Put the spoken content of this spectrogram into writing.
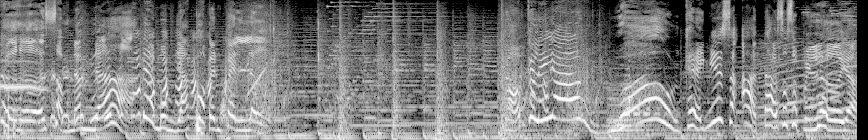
เออสำน้ำหน้าแม่มุมยักษ์ตัวเป็นๆเลย พร้อมกันหรือยัง ว้าวเค้กนี่สะอาดตาสุดๆไปเลยอะ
